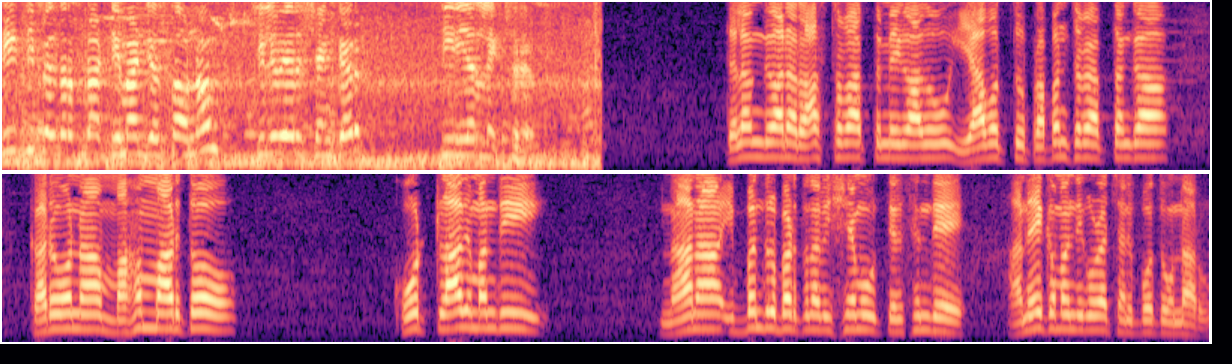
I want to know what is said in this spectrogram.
టీజీపీ తరఫున డిమాండ్ చేస్తూ ఉన్నాం. Chiliveru Shankar senior lecturer. తెలంగాణ రాష్ట్ర వ్యాప్తమే కాదు యావత్తు ప్రపంచవ్యాప్తంగా కరోనా మహమ్మారితో కోట్లాది మంది నానా ఇబ్బందులు పడుతున్న విషయము తెలిసిందే. అనేక మంది కూడా చనిపోతూ ఉన్నారు.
